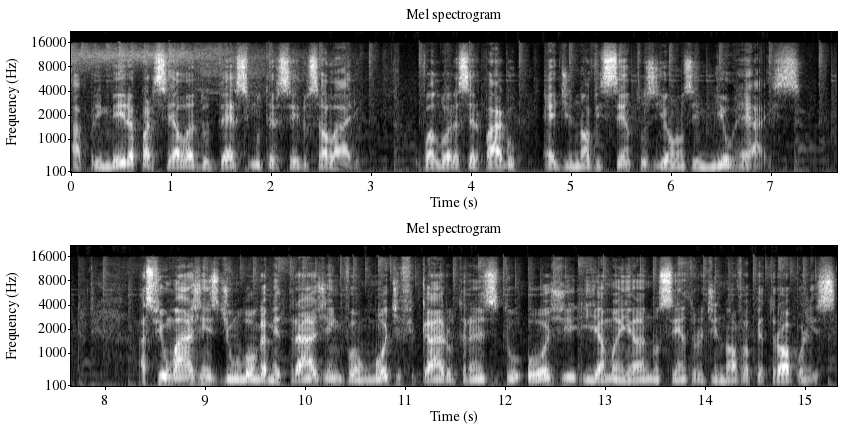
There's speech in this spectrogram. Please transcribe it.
a primeira parcela do 13º salário. O valor a ser pago é de 911 mil reais. As filmagens de um longa-metragem vão modificar o trânsito hoje e amanhã no centro de Nova Petrópolis.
